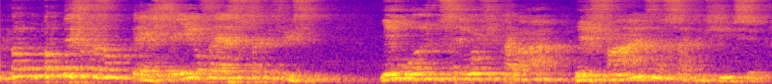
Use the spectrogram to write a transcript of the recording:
então, então deixa eu fazer um teste. Aí ele oferece o sacrifício. E aí o anjo do Senhor fica lá, ele faz um sacrifício,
